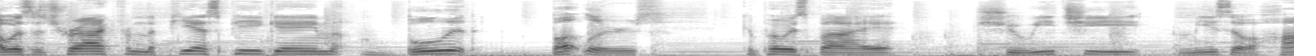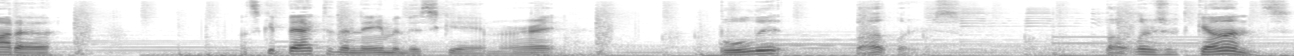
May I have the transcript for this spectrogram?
That was a track from the PSP game Bullet Butlers, composed by Shuichi Mizuhara. Let's get back to the name of this game, alright? Bullet Butlers. Butlers with guns.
